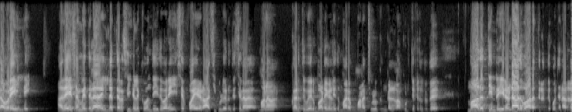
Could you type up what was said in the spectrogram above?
தவறே இல்லை. அதே சமயத்தில் இல்லத்தரசிகளுக்கு வந்து இதுவரை செவ்வாய் ராசிக்குள்ள இருந்து சில மன கருத்து வேறுபாடுகள் இது மாதிரி மனச்சுழுக்கங்கள்லாம் கொடுத்துட்டு இருந்தது. மாதத்தின் இரண்டாவது வாரத்திலிருந்து கொஞ்சம் நல்ல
